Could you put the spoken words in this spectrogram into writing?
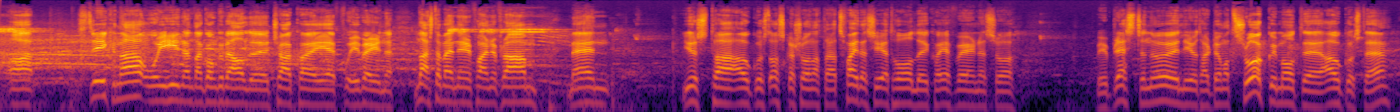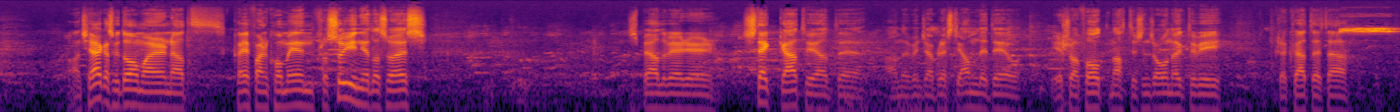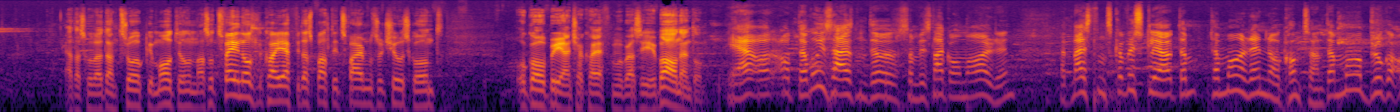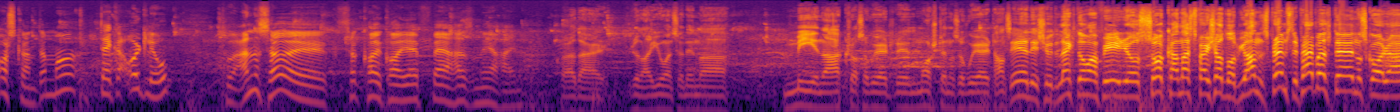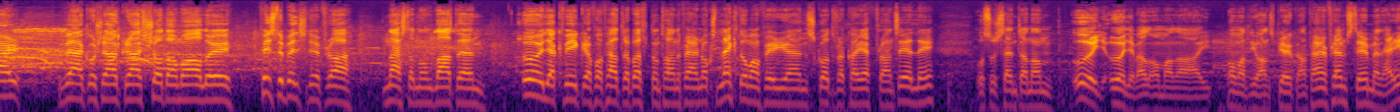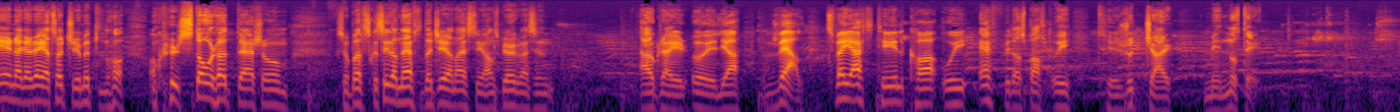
av strikna och i hinnan gånger väl Chaka IF i vägen. Nästa män är farna fram men just ta August Oskarsson att att fighta sig ett hål i KF vägen så blir Bresten ölig och tar dömat Sjok emot August. Han checkar vid domaren att KF kommer in från Syn eller så ös. Spelar väl stäcka till att han vinner bräst i anlete och är så fått natten syns onödigt vi. Kvar detta att det skulle vara dömt tråk i mot honom. Alltså 2-0 till KF, vi har spalt i 2 minuter och 20 sekund. Och gå Brian till KF med Brasilien i banan då. Ja, och, och det var ju så här som vi snackade om Arden. Att nästan ska viskliga, de, de må renne og kontra, de må bruka Oskar, de må täcka ordentlig opp. Så annars så, så kan KF vara här som är hemma. Vad är det där? Runa Johansson innan Mina crossar weird till Morsten och så weird Hans Eli skjuter läkt ovanför och så kan nästa färg upp Johannes i färbulten och skorar. Väkors akra shot av Malö. Första bilden nu från nästa någon laten. Ölja kvikra får fältra bulten och ta den färden också han ovanför en skott från KF Frans Eli. Och så centrar han öl öl väl om han om att Johannes Björk han färden främst men här är några rejält touch i mitten och och stor hött där som så bara ska sitta det där Johannes Björk sin avgreier øyelja vel. 2-1 til KUF, vi har spalt i trutjar minutter.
